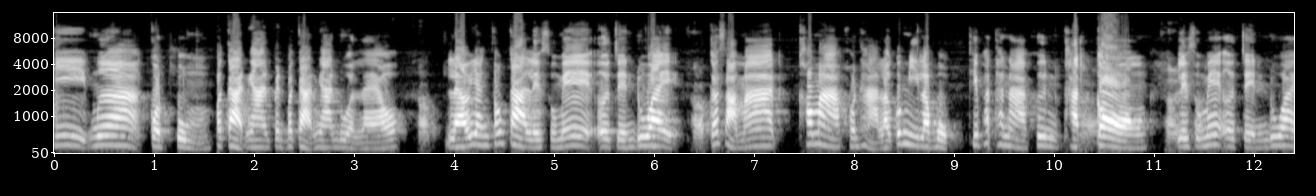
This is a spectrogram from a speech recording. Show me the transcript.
ที่เมื่อกดปุ่มประกาศงานเป็นประกาศงานด่วนแล้วครับแล้วยังต้องการเรซูเม่เออร์เจนด้วยครับก็สามารถเข้ามาค้นหาเราก็มีระบบที่พัฒนาขึ้นคัดใช่กรองใช่ครับเรซูเม่เออร์เจนด้วย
